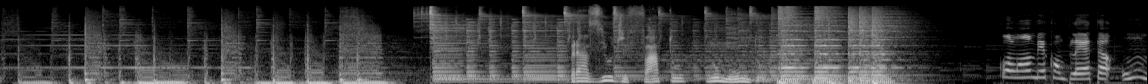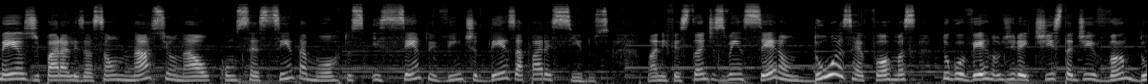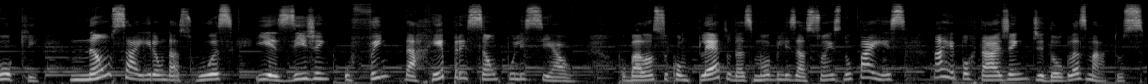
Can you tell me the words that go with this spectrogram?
Brasil de Fato no Mundo. Colômbia completa um mês de paralisação nacional com 60 mortos e 120 desaparecidos. Manifestantes venceram duas reformas do governo direitista de Ivan Duque, não saíram das ruas e exigem o fim da repressão policial. O balanço completo das mobilizações no país, na reportagem de Douglas Matos.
